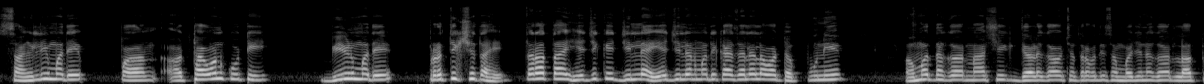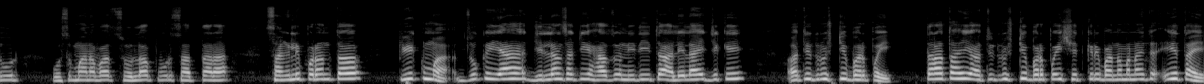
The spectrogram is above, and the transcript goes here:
सांगलीमध्ये पान अठ्ठावन्न कोटी. बीडमध्ये प्रतीक्षित आहे. तर आता हे जे काही जिल्हे आहे या जिल्ह्यांमध्ये काय झालेलं वाटतं? पुणे अहमदनगर नाशिक जळगाव छत्रपती संभाजीनगर लातूर उस्मानाबाद सोलापूर सातारा सांगलीपर्यंत पिकमा जो काही या जिल्ह्यांसाठी हा जो निधी इथं आलेला आहे जे काही अतिवृष्टी भरपाई. तर आता ही अतिवृष्टी भरपाई शेतकरी बांधवांना इथं येत आहे.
